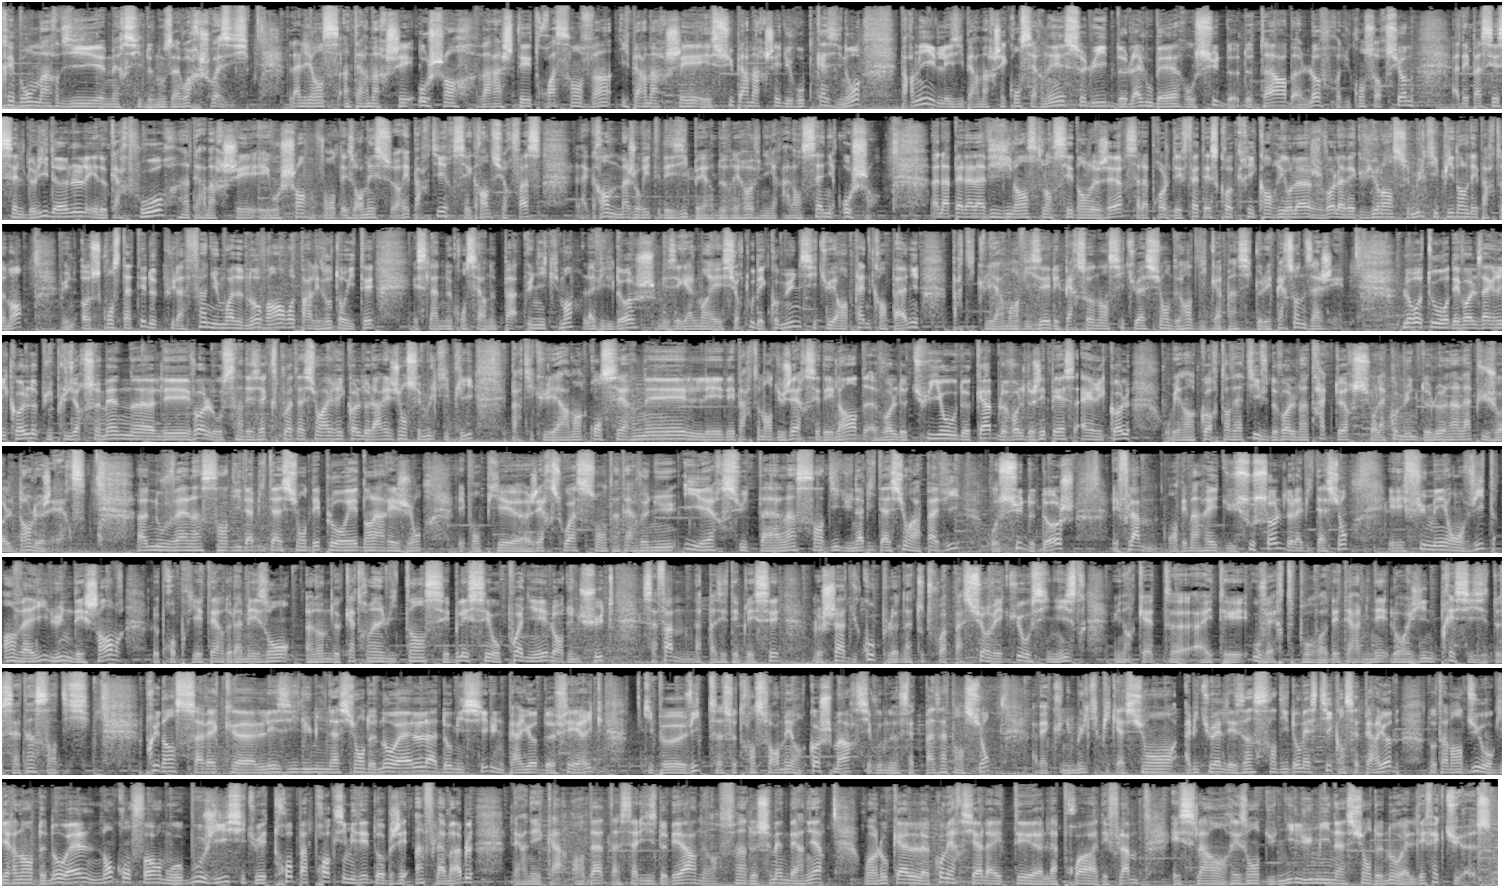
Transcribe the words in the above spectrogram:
Très bon mardi merci de nous avoir choisis. L'Alliance Intermarché Auchan va racheter 320 hypermarchés et supermarchés du groupe Casino. Parmi les hypermarchés concernés, celui de Laloubert au sud de Tarbes. L'offre du consortium a dépassé celle de Lidl et de Carrefour. Intermarché et Auchan vont désormais se répartir ces grandes surfaces. La grande majorité des hyper devrait revenir à l'enseigne Auchan. Un appel à la vigilance lancé dans le Gers à l'approche des fêtes escroqueries, cambriolages, vols avec violence se multiplient dans le département. Une hausse constatée depuis la fin du mois de novembre par les autorités. Et cela ne concerne pas uniquement la ville d'Auch, mais également et surtout des communes situées en pleine campagne, particulièrement visées les personnes en situation de handicap ainsi que les personnes âgées. Le retour des vols agricoles depuis plusieurs semaines, les vols au sein des exploitations agricoles de la région se multiplient, particulièrement concernés les départements du Gers et des Landes, vols de tuyaux de câbles, vol de GPS agricole ou bien encore tentative de vol d'un tracteur sur la commune de Lelin-la-Pujol dans le Gers. Un nouvel incendie d'habitation déploré dans la région. Les pompiers euh, gersois sont intervenus hier suite à l'incendie d'une habitation à Pavie, au sud d'Auch. Les flammes ont démarré du sous-sol de l'habitation et les fumées ont vite envahi l'une des chambres. Le propriétaire de la maison, un homme de 88 ans, s'est blessé au poignet lors d'une chute. Sa femme n'a pas été blessée. Le chat du couple n'a toutefois pas survécu au sinistre. Une enquête a été ouverte pour déterminer l'origine précise de cet incendie. Prudence avec euh, les illuminations de Noël à domicile, une période féerique qui peut vite se transformer en cauchemar si vous ne faites pas attention, avec une multiplication habituelle des incendies domestiques en cette période, notamment due aux guirlandes de Noël non conformes ou aux bougies situées trop à proximité d'objets inflammables. Dernier cas en date à Salis de Béarn en fin de semaine dernière, où un local commercial a été la proie des flammes, et cela en raison d'une illumination de Noël défectueuse.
